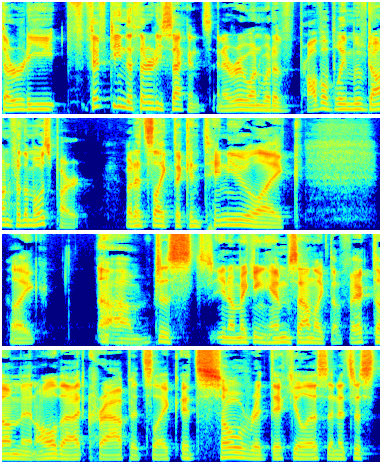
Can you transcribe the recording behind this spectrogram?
30 15 to 30 seconds and everyone would have probably moved on for the most part. But it's like the continue like like um just you know making him sound like the victim and all that crap it's like it's so ridiculous and it's just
